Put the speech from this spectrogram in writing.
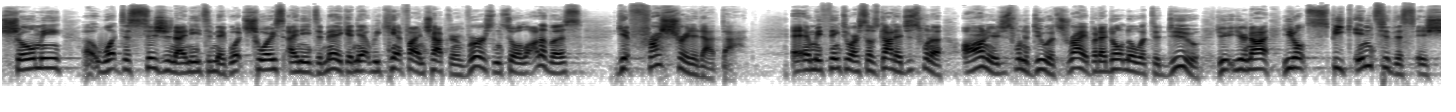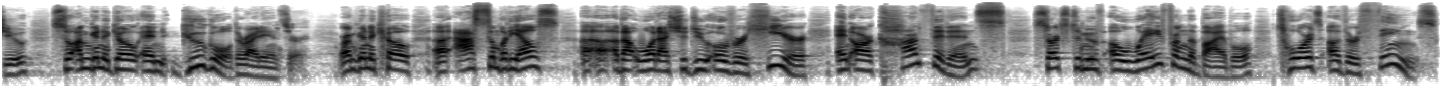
Show me uh, what decision I need to make, what choice I need to make. And yet we can't find chapter and verse. And so a lot of us get frustrated at that. And we think to ourselves, God, I just want to honor you, I just want to do what's right, but I don't know what to do. You're not, you don't speak into this issue, so I'm going to go and Google the right answer. Or I'm going to go uh, ask somebody else uh, uh, about what I should do over here. And our confidence starts to move away from the Bible towards other things.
